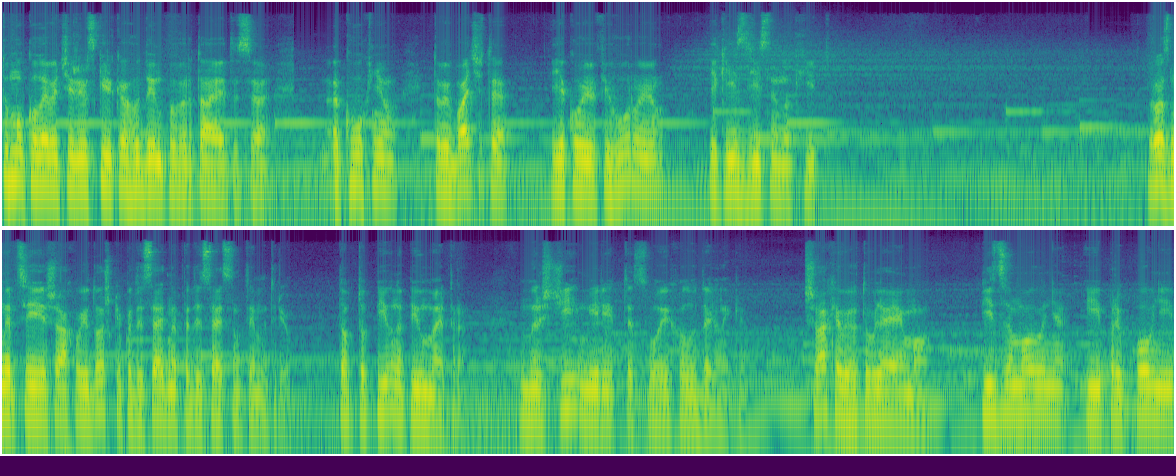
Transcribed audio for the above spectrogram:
Тому, коли ви через кілька годин повертаєтеся на кухню, то ви бачите, якою фігурою який здійснено хід. Розмір цієї шахової дошки 50 на 50 см, тобто пів на пів метра. Мерщі міряйте свої холодильники. Шахи виготовляємо під замовлення і при повній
